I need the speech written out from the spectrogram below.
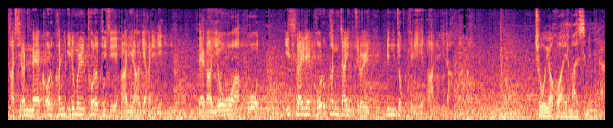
다시는 내 거룩한 이름을 더럽히지 아니하게 하리니 내가 여호와 곧 이스라엘의 거룩한 자인 줄을 민족들이 알리라 하라. 주 여호와의 말씀이니라.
